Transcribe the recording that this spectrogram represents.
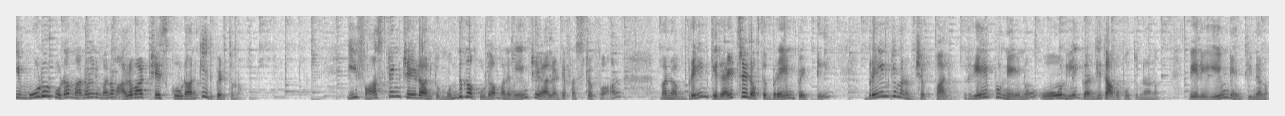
ఈ మూడు కూడా మనల్ని మనం అలవాటు చేసుకోవడానికి ఇది పెడుతున్నాం. ఈ ఫాస్టింగ్ చేయడానికి ముందుగా కూడా మనం ఏం చేయాలంటే ఫస్ట్ ఆఫ్ ఆల్ మన బ్రెయిన్కి right side of the brain పెట్టి బ్రెయిన్కి మనం చెప్పాలి రేపు నేను ఓన్లీ గంజి తాగపోతున్నాను వేరే ఏం నేను తినను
